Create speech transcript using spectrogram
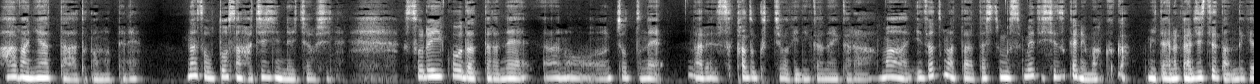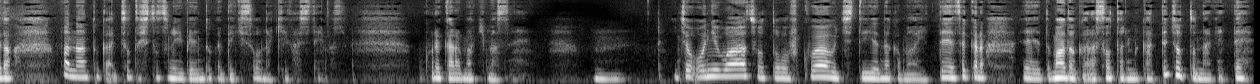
ああ、間に合ったとか思ってね。なぜお父さん8時に寝ちゃうしね。それ以降だったらね、あの、ちょっとね、あれ、家族っちわけにいかないから、まあ、いざとなったら私と娘で静かに巻くか、みたいな感じしてたんだけど、まあ、なんとかちょっと一つのイベントができそうな気がしています。これから巻きますね。うん。一応、鬼は外、福は内って家の中巻いて、それから、えっ、ー、と、窓から外に向かってちょっと投げて、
